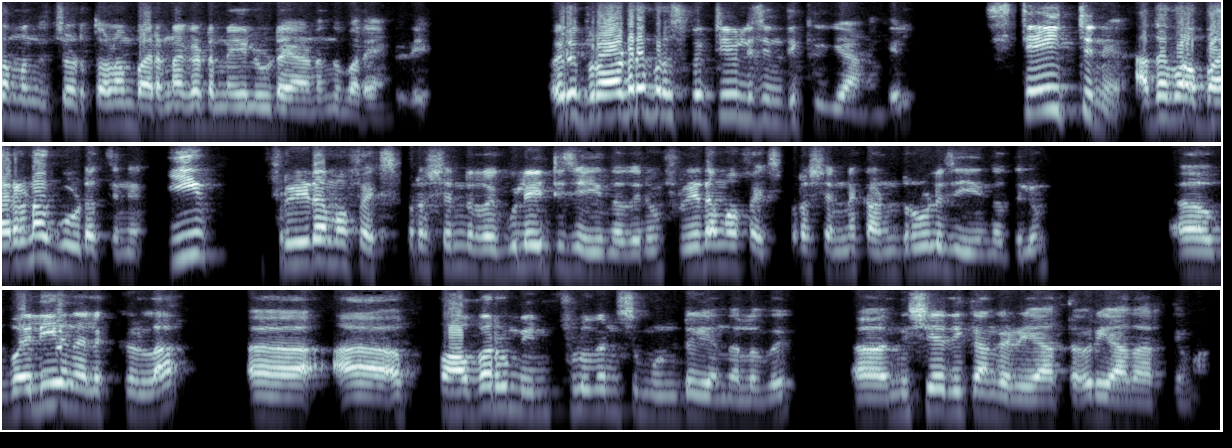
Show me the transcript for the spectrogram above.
സംബന്ധിച്ചിടത്തോളം ഭരണഘടനയിലൂടെയാണെന്ന് പറയാൻ കഴിയും. ഒരു ബ്രോഡർ പെർസ്പെക്റ്റീവിൽ ചിന്തിക്കുകയാണെങ്കിൽ സ്റ്റേറ്റിന് അഥവാ ഭരണകൂടത്തിന് ഈ ഫ്രീഡം ഓഫ് എക്സ്പ്രഷൻ റെഗുലേറ്റ് ചെയ്യുന്നതിനും ഫ്രീഡം ഓഫ് എക്സ്പ്രഷനെ കൺട്രോൾ ചെയ്യുന്നതിലും വലിയ നിലക്കുള്ള പവറും ഇൻഫ്ലുവൻസും ഉണ്ട് എന്നുള്ളത് നിഷേധിക്കാൻ കഴിയാത്ത ഒരു യാഥാർത്ഥ്യമാണ്.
